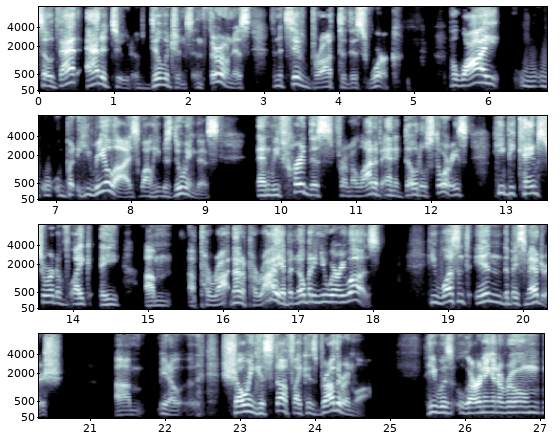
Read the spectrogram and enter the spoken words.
So that attitude of diligence and thoroughness, the Netziv brought to this work. But why? But he realized while he was doing this, and we've heard this from a lot of anecdotal stories, he became sort of like a um a pariah, not a pariah, but nobody knew where he was. He wasn't in the beis medrash, um, you know, showing his stuff like his brother-in-law. He was learning in a room.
